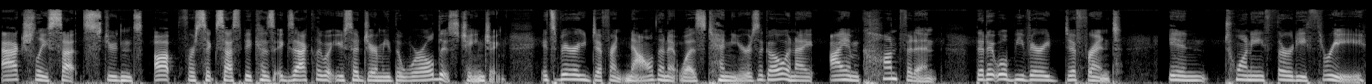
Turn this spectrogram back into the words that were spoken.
actually sets students up for success because exactly what you said jeremy the world is changing it's very different now than it was 10 years ago and i i am confident that it will be very different in 2033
